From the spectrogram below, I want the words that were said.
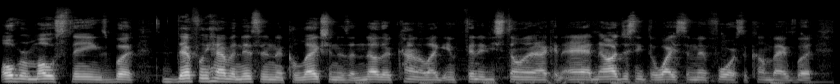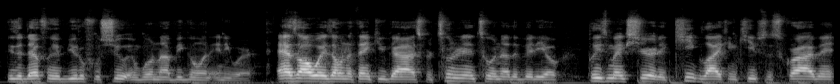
over most things, but definitely having this in the collection is another kind of like infinity stone that I can add. Now I just need the white cement force to come back, but these are definitely a beautiful shoe and will not be going anywhere. As always, I want to thank you guys for tuning in to another video. Please make sure to keep liking, keep subscribing,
